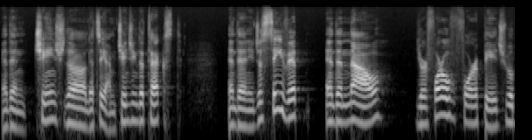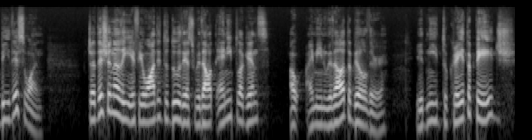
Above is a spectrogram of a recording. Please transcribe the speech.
and then change the, let's say I'm changing the text, and then you just save it, and then now your 404 page will be this one. Traditionally, if you wanted to do this without any plugins, oh, I mean without a builder, you'd need to create a page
